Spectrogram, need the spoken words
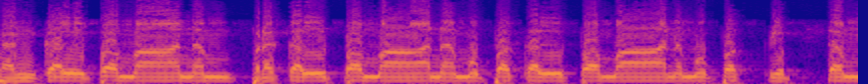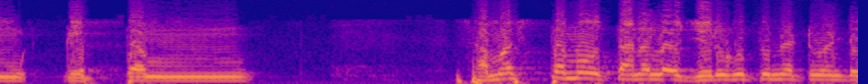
సంకల్పమానం ప్రకల్పమానముపకల్పమానముపక్లుప్తం క్లుప్తం. సమస్తము తనలో జరుగుతున్నటువంటి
